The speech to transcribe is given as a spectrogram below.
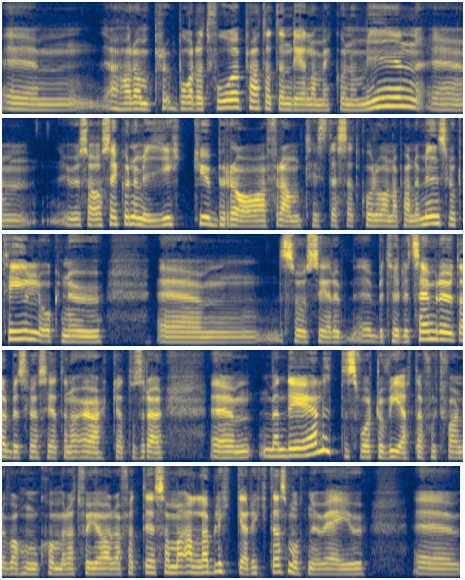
Um, har de pr båda två pratat en del om ekonomin. Ehm, um, USAs ekonomi gick ju bra fram tills dess att coronapandemin slog till och nu um, så ser det eh, betydligt sämre ut. Arbetslösheten har ökat och sådär. men det är lite svårt att veta fortfarande vad hon kommer att få göra för att det som alla blickar riktas mot nu är ju uh,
